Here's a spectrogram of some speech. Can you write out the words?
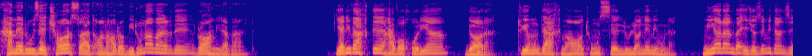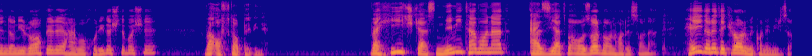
همه روزه چهار ساعت آنها را بیرون آورده راه می‌روند. یعنی وقت هواخوری هم دارن. توی اون دخمه ها تو اون سلولا نمیمونن. میارن و اجازه میدن زندانی راه بره هواخوری داشته باشه و آفتاب ببینه. و هیچ کس نمی‌تواند اذیت و آزار به آنها رساند. هی داره تکرار می‌کنه میرزا.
